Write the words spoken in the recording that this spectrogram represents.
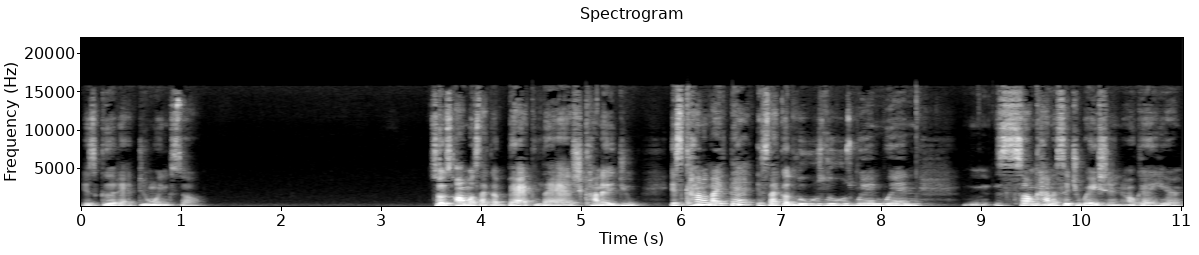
is good at doing so. So it's almost like a backlash kind of you it's kind of like that. It's like a lose lose win win some kind of situation, okay here.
